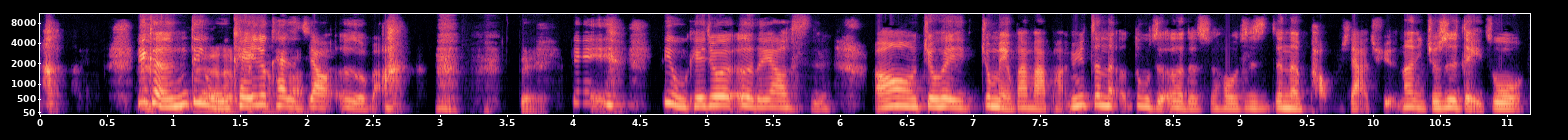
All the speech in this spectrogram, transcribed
你可能第五 K 就开始叫饿吧。对，第第五 K 就会饿得要死，然后就会就没有办法跑，因为真的肚子饿的时候，就是真的跑不下去。那你就是得做，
